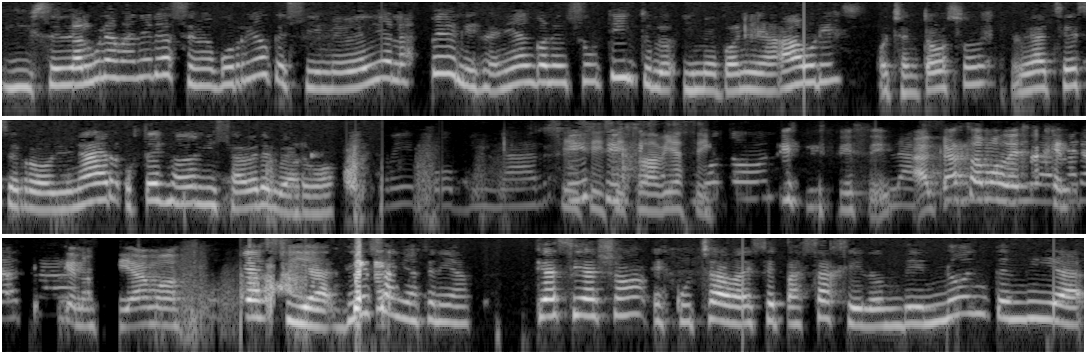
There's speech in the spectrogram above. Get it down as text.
Y se, de alguna manera se me ocurrió que si me veía las pelis, venían con el subtítulo y me ponía Auris, ochentoso, VHS, rebobinar, ustedes no deben ni saber el verbo. Rebobinar. Sí, sí, sí, todavía sí. Sí, sí, sí, sí. Acá somos de esa generación que nos criamos. ¿Qué hacía? Diez años tenía. ¿Qué hacía yo? Escuchaba ese pasaje donde no entendía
